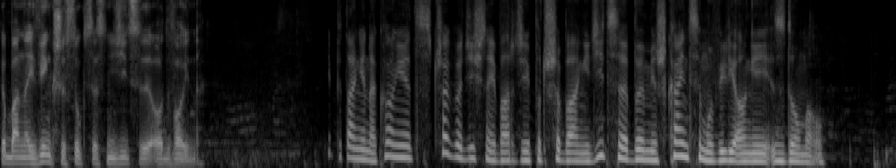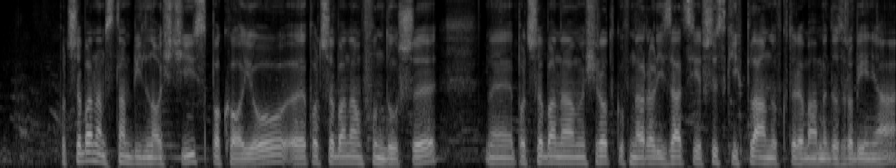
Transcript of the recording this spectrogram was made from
chyba największy sukces Nidzicy od wojny. I pytanie na koniec, czego dziś najbardziej potrzeba Nidzicy, by mieszkańcy mówili o niej z dumą? Potrzeba nam stabilności, spokoju, e, potrzeba nam funduszy, e, potrzeba nam środków na realizację wszystkich planów, które mamy do zrobienia.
